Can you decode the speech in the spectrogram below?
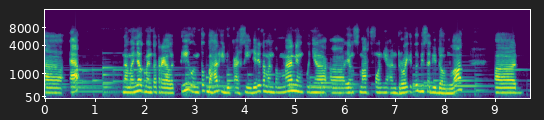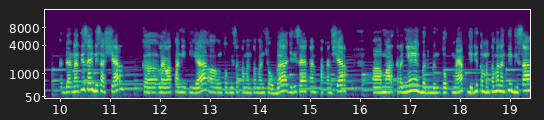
uh, app namanya augmented reality untuk bahan edukasi. Jadi teman-teman yang punya uh, yang smartphone-nya Android itu bisa di-download uh, dan nanti saya bisa share ke lewat panitia uh, untuk bisa teman-teman coba. Jadi saya akan akan share uh, markernya yang berbentuk map. Jadi teman-teman nanti bisa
